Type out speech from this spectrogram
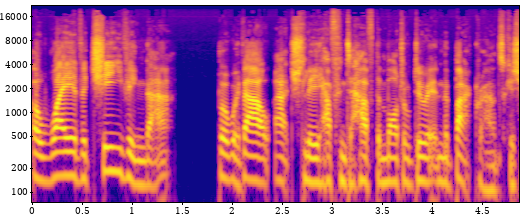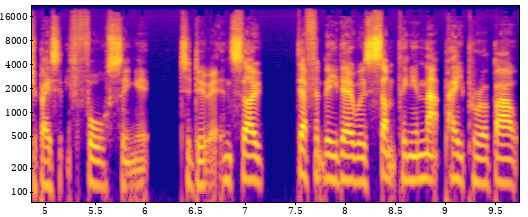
a way of achieving that, but without actually having to have the model do it in the background because you're basically forcing it to do it. And so, definitely there was something in that paper about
